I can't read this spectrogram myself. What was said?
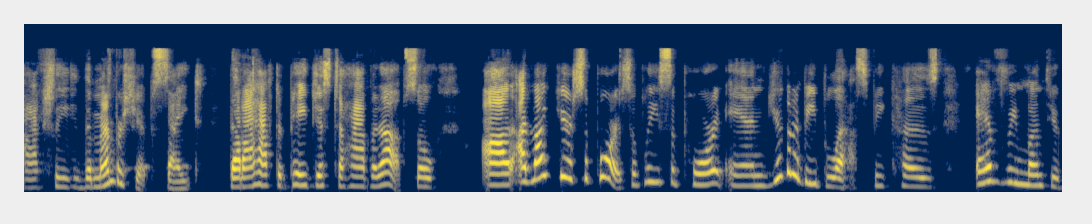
actually the membership site that i have to pay just to have it up. So uh, i'd like your support. So please support and you're going to be blessed because every month you're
